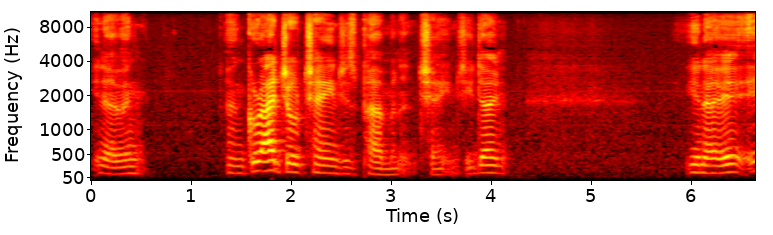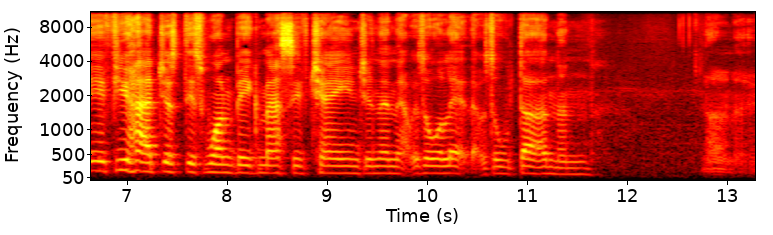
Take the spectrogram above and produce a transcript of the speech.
You know, and and gradual change is permanent change. You don't you know, if you had just this one big massive change and then that was all it, that was all done, and I don't know.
